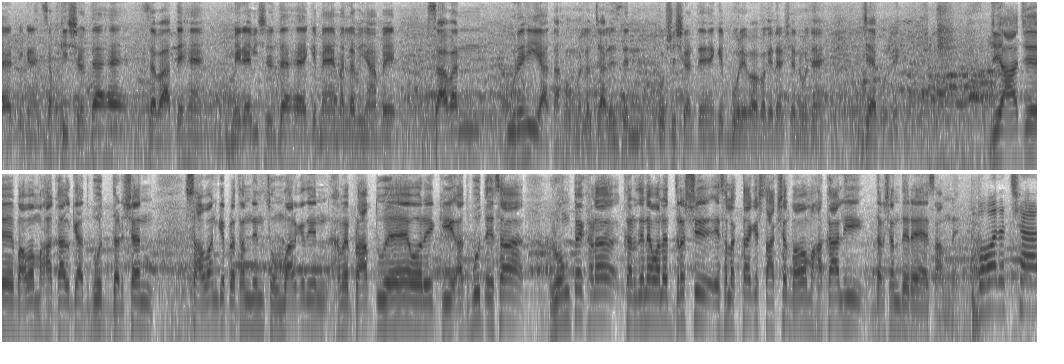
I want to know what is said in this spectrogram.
है ठीक है सबकी श्रद्धा है सब आते हैं। मेरा भी श्रद्धा है कि मैं मतलब यहाँ पे सावन पूरे ही आता हूँ मतलब चालीस दिन कोशिश करते हैं कि भोले बाबा के दर्शन हो जाएँ। जय भोले। जी आज बाबा महाकाल के अद्भुत दर्शन सावन के प्रथम दिन सोमवार के दिन हमें प्राप्त हुए हैं और एक ही अद्भुत ऐसा रोंगटे खड़ा कर देने वाला दृश्य ऐसा लगता है कि साक्षात बाबा महाकाल ही दर्शन दे रहे हैं सामने। बहुत अच्छा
